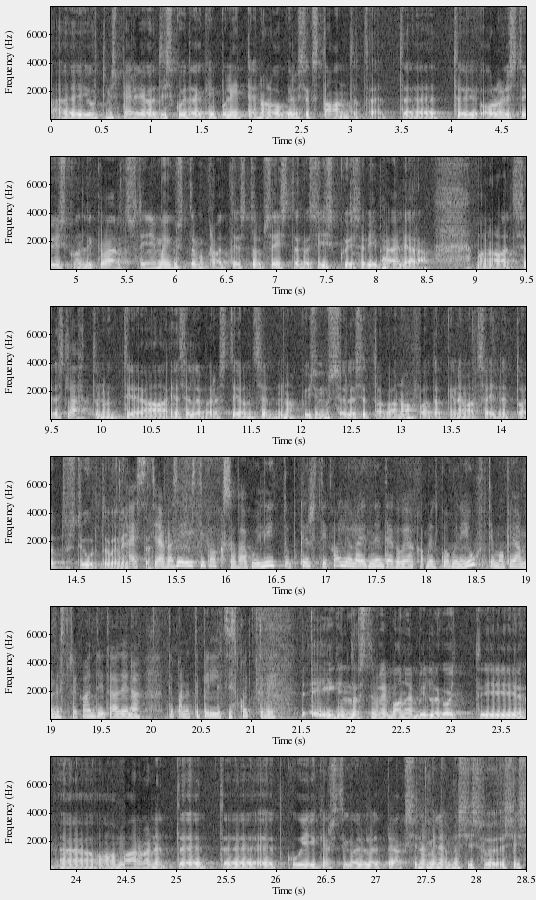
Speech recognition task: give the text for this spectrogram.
äh, juhtimisperioodis kuidagi poliittehnoloogiliseks taandada, et, et oluliste ühiskondlike väärtuste, inimõiguste, demokraatia eest tuleb seista ka siis, kui see viib hääli ära. ma olen alati sellest lähtunud ja, ja sellepärast ei olnud see noh, küsimus selles, et aga noh, vaadake, nemad said nüüd toetust juurde või mitte. hästi, aga see Eesti kakssada, kui liitub Kersti Kaljulaid nendega või hakkab neid koguni juhtima peaministrikandidaadina, te panete pillid siis kotti või? ei, kindlasti me ei pane pille kotti. Äh, ma arvan, et, et et kui Kersti Kaljulaid peaks sinna minema, siis, siis,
